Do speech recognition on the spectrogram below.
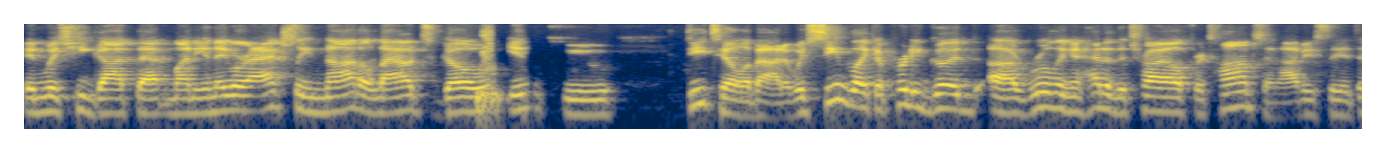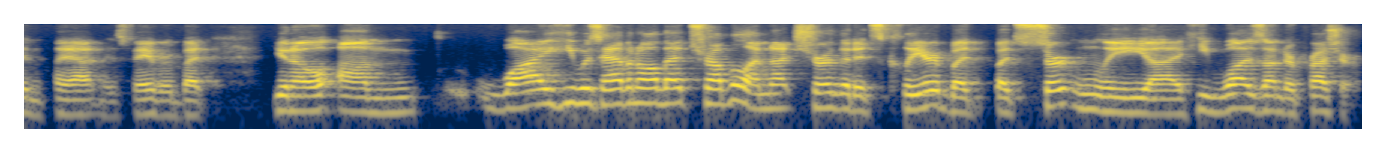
in which he got that money and they were actually not allowed to go into detail about it which seemed like a pretty good uh, ruling ahead of the trial for thompson obviously it didn't play out in his favor but you know um, why he was having all that trouble i'm not sure that it's clear but but certainly uh, he was under pressure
